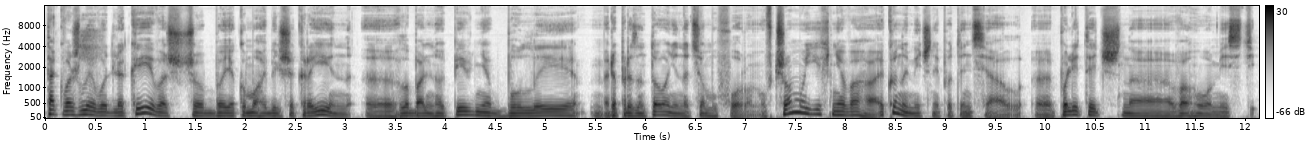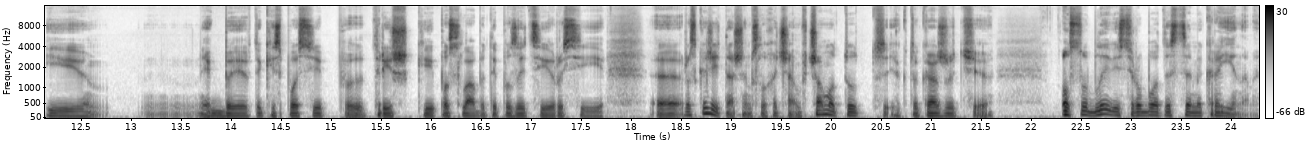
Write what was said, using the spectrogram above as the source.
так важливо для Києва, щоб якомога більше країн е, глобального півдня були репрезентовані на цьому форумі? В чому їхня вага? Економічний потенціал, е, політична вагомість і якби в такий спосіб трішки послабити позиції Росії? Е, Розкажіть нашим слухачам, в чому тут, як то кажуть, особливість роботи з цими країнами?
